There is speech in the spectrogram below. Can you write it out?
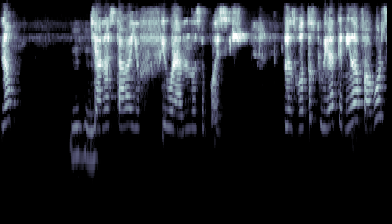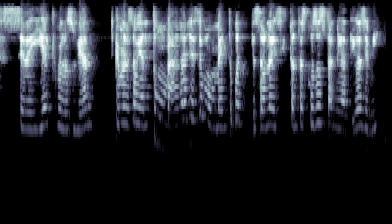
no, ya no estaba yo figurando, se puede decir. Los votos que hubiera tenido a favor se, veía que me los hubieran que me los habían tumbado en ese momento cuando empezaron a decir tantas cosas tan negativas de mí.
